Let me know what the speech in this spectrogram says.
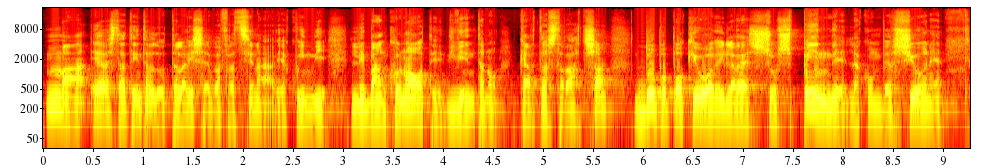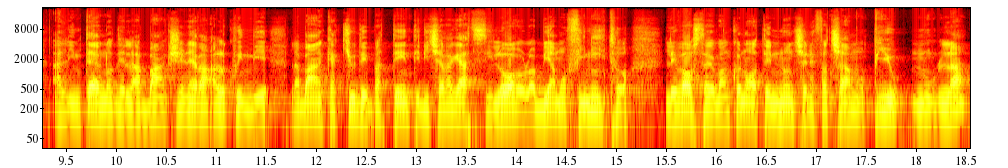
ma era stata introdotta la riserva frazionaria, quindi le banconote diventano carta straccia, dopo poche ore il re sospende la conversione all'interno della Banque Generale, quindi la banca chiude i battenti, dice ragazzi l'oro lo abbiamo finito, le vostre banconote non ce ne facciamo più nulla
